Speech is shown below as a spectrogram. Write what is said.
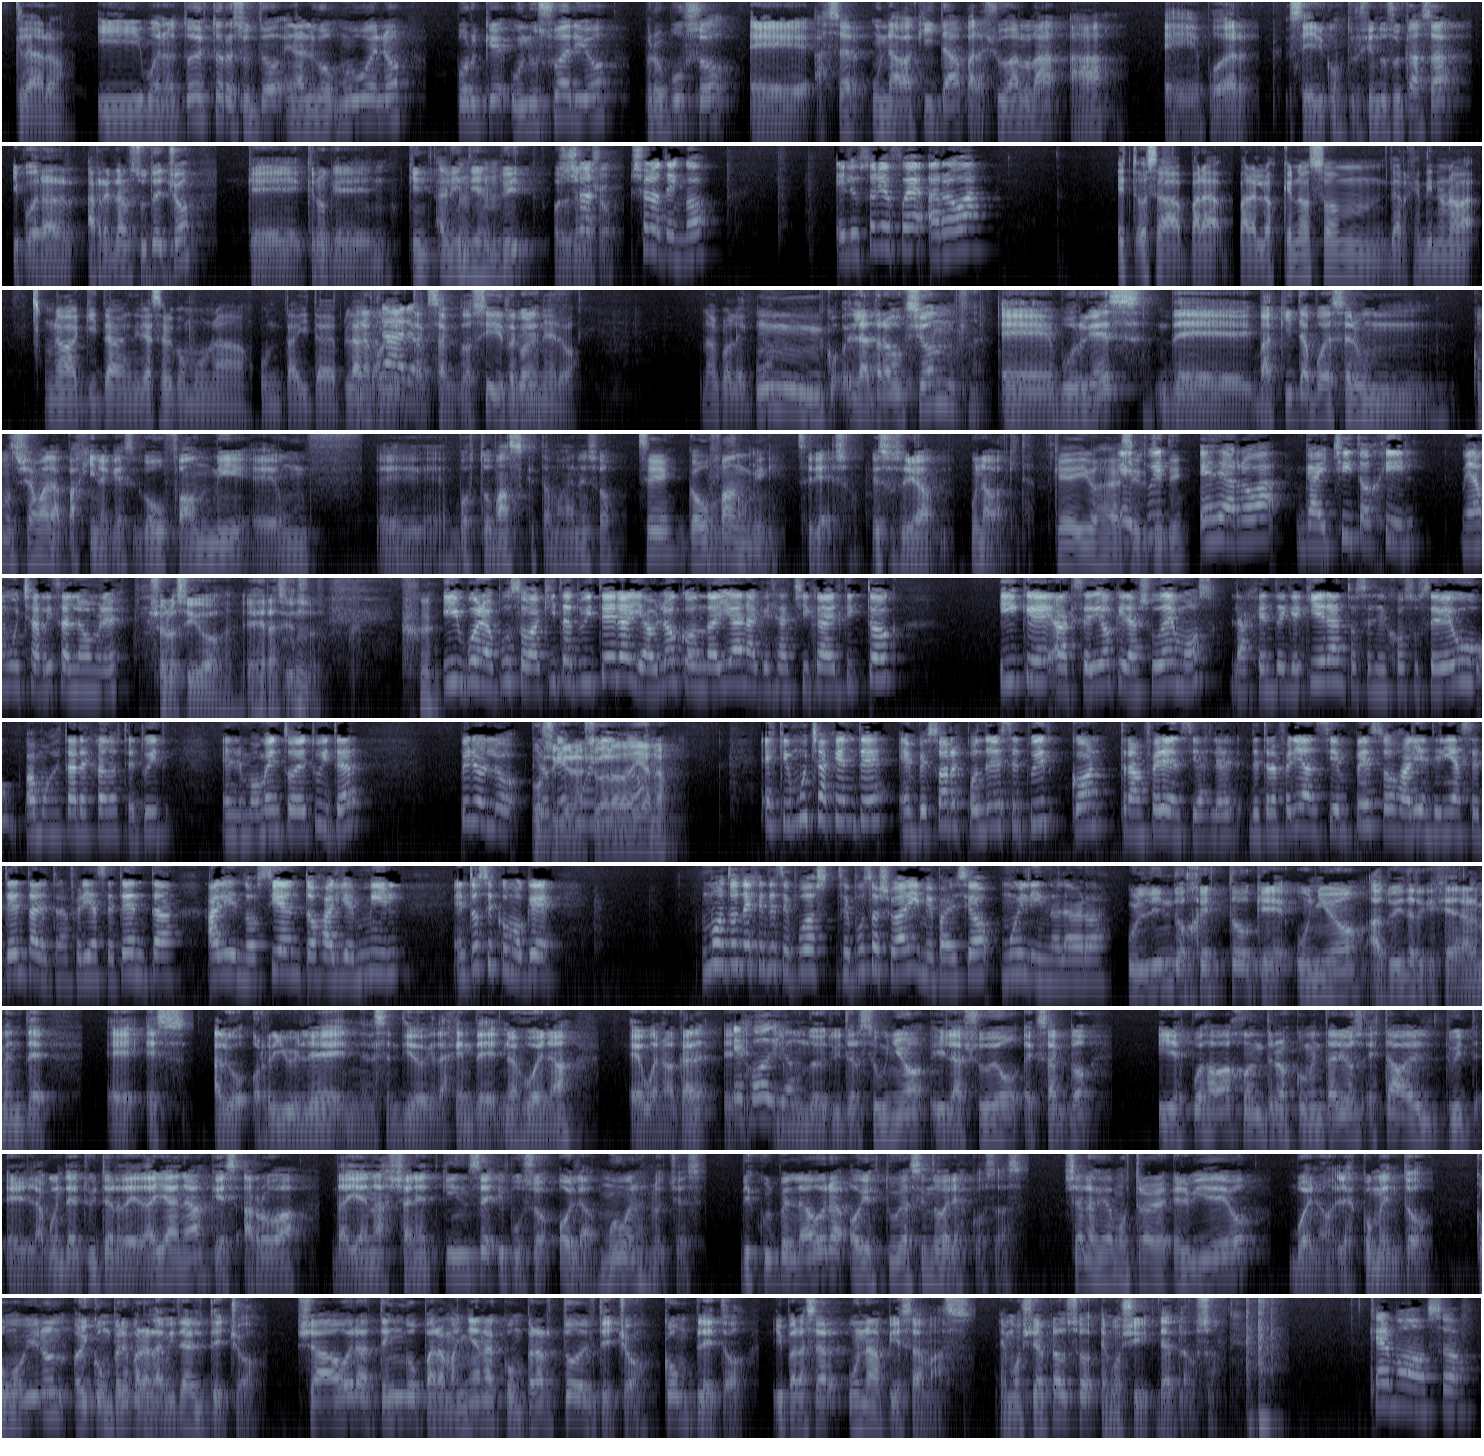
Claro. Y bueno, todo esto resultó en algo muy bueno porque un usuario propuso eh, hacer una vaquita para ayudarla a eh, poder seguir construyendo su casa y poder ar- arreglar su techo. Que creo que. ¿quién- ¿Alguien tiene el tweet o lo tengo yo? yo lo tengo. El usuario fue arroba Esto, o sea, para, para los que no son de Argentina, una, una vaquita vendría a ser como una juntadita de plata. Una colecta, Claro. exacto. Sí, recole- dinero. Una colecta. Un- la traducción eh, burgués de vaquita puede ser un. ¿Cómo se llama la página que es GoFundMe? Eh, un. Eh, ¿Vos Tomás que está más en eso? Sí, GoFundMe. Sería eso. Eso sería una vaquita. ¿Qué ibas a El decir, tweet Titi? es de arroba Gaichito Gil. Me da mucha risa el nombre. Yo lo sigo, es gracioso. Y bueno, puso vaquita tuitera y habló con Diana, que es la chica del TikTok, y que accedió que le ayudemos, la gente que quiera, entonces dejó su CBU. Vamos a estar dejando este tweet en el momento de Twitter. Pero lo, Por lo si que es quieren muy ayudar a Diana. Es que mucha gente empezó a responder ese tweet con transferencias. Le, le transferían 100 pesos, alguien tenía 70, le transfería 70, alguien 200, alguien 1000. Entonces como que un montón de gente se, pudo, se puso a ayudar y me pareció muy lindo, la verdad. Un lindo gesto que unió a Twitter, que generalmente eh, es algo horrible en el sentido de que la gente no es buena. Eh, bueno, acá eh, el mundo de Twitter se unió y la ayudó, exacto. Y después abajo entre los comentarios estaba el tweet, eh, la cuenta de Twitter de Diana, que es arroba DianaJanet15, y puso, hola, muy buenas noches. Disculpen la hora, hoy estuve haciendo varias cosas. Ya les voy a mostrar el video. Bueno, les comento. Como vieron, hoy compré para la mitad del techo. Ya ahora tengo para mañana comprar todo el techo, completo, y para hacer una pieza más. Emoji de aplauso, emoji de aplauso. Qué hermoso.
